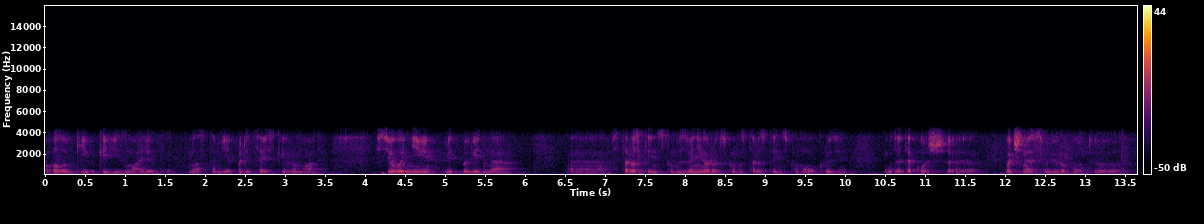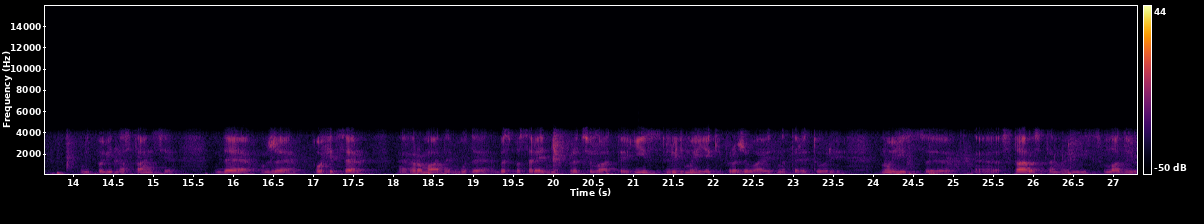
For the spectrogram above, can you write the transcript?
Головківки і Ізмайлівки. У нас там є поліцейські громади. Сьогодні, відповідно, е, в Старостинському, Звенігородському Старостинському окрузі буде також е, почне свою роботу відповідна станція, де вже офіцер е, громади буде безпосередньо працювати із людьми, які проживають на території, ну і з старостами, і з владою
